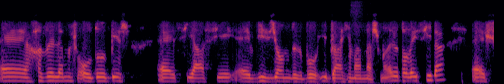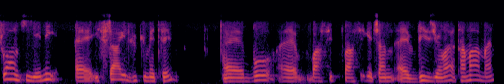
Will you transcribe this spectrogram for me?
e, hazırlamış olduğu bir e, siyasi e, vizyondur bu İbrahim anlaşmaları. Dolayısıyla e, şu anki yeni e, İsrail hükümeti e, bu e, bahsi, bahsi geçen e, vizyona tamamen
